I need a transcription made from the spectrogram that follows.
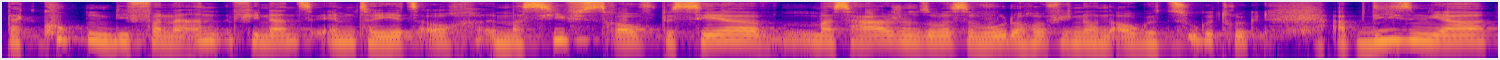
Da gucken die Finanzämter jetzt auch massivst drauf. Bisher Massagen und sowas, da wurde häufig noch ein Auge zugedrückt. Ab diesem Jahr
